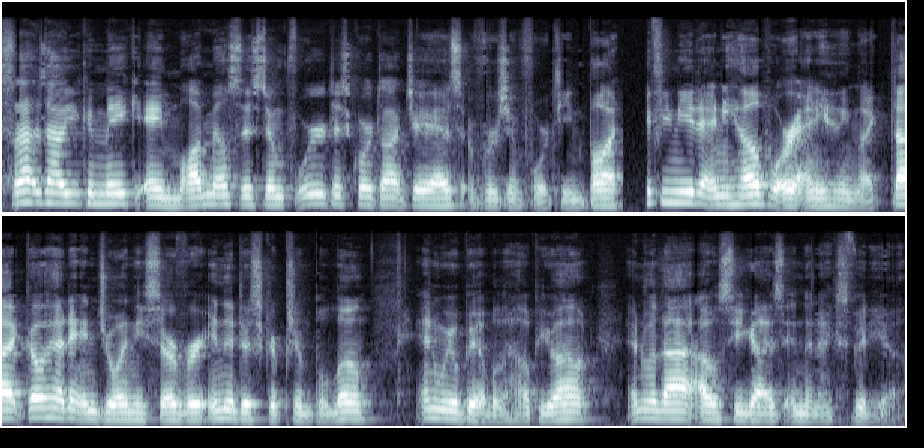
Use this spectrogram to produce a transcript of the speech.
So that is how you can make a ModMail system for your Discord.js version 14 bot. If you need any help or anything like that, go ahead and join the server in the description below, and we'll be able to help you out. And with that, I will see you guys in the next video.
